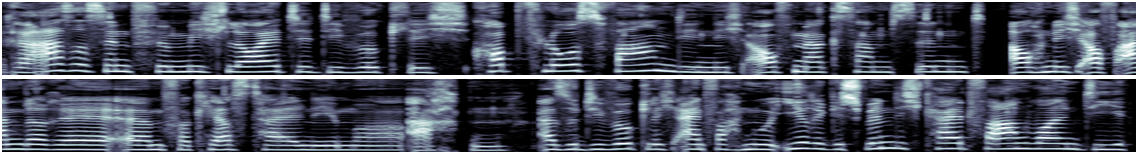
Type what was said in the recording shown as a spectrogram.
Raser sind für mich Leute, die wirklich kopflos fahren, die nicht aufmerksam sind, auch nicht auf andere ähm, Verkehrsteilnehmer achten. Also die wirklich einfach nur ihre Geschwindigkeit fahren wollen, die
